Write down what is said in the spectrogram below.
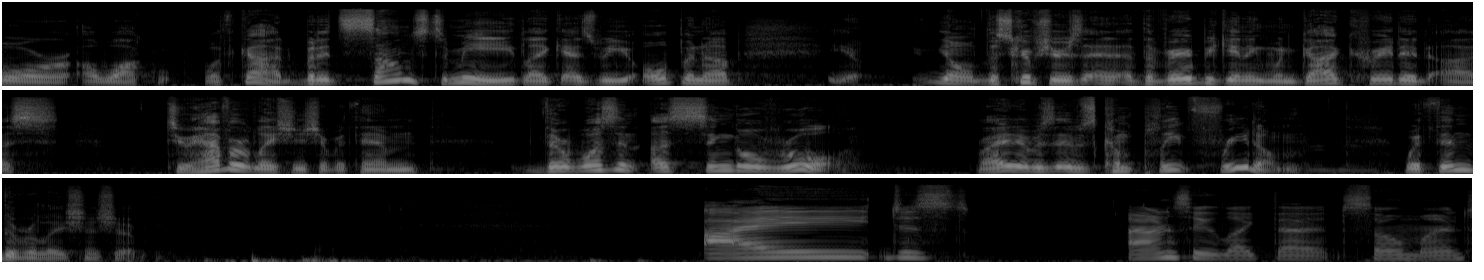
for a walk with God. But it sounds to me like as we open up, you know, the scriptures at the very beginning, when God created us to have a relationship with Him, there wasn't a single rule, right? It was it was complete freedom mm-hmm. within the relationship. I just I honestly like that so much.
